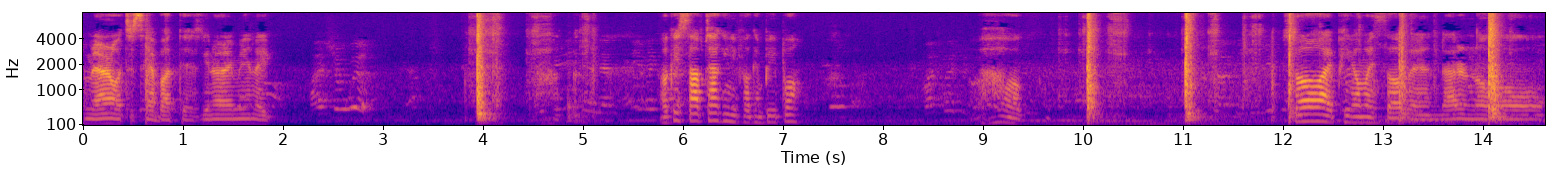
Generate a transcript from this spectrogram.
I mean, I don't know what to say about this. You know what I mean? Like, okay, stop talking, you fucking people. Oh. So I peed on myself, and I don't know.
